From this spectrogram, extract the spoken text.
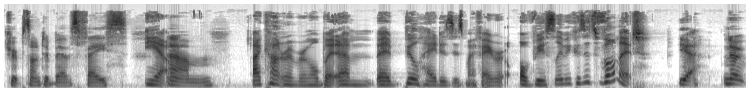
drips onto Bev's face. yeah. Um, I can't remember them all, but um, uh, Bill Hader's is my favorite, obviously because it's vomit. yeah, no,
